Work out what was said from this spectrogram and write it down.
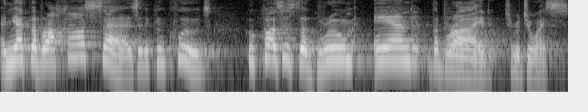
And yet the bracha says, and it concludes, who causes the groom and the bride to rejoice.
